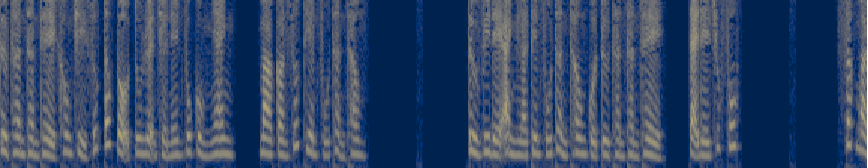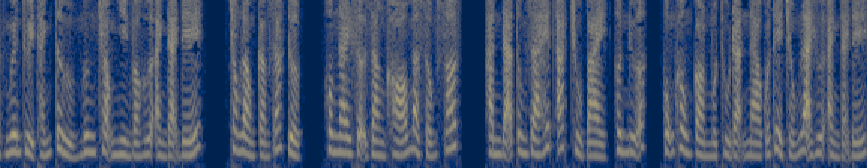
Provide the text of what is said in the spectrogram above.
Tử thần thần thể không chỉ giúp tốc độ tu luyện trở nên vô cùng nhanh, mà còn giúp thiên phú thần thông. Tử vi đế ảnh là thiên phú thần thông của tử thần thần thể, đại đế chúc phúc. Sắc mặt nguyên thủy thánh tử ngưng trọng nhìn vào hư ảnh đại đế, trong lòng cảm giác được, hôm nay sợ rằng khó mà sống sót, hắn đã tung ra hết át chủ bài, hơn nữa cũng không còn một thủ đoạn nào có thể chống lại hư ảnh đại đế.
